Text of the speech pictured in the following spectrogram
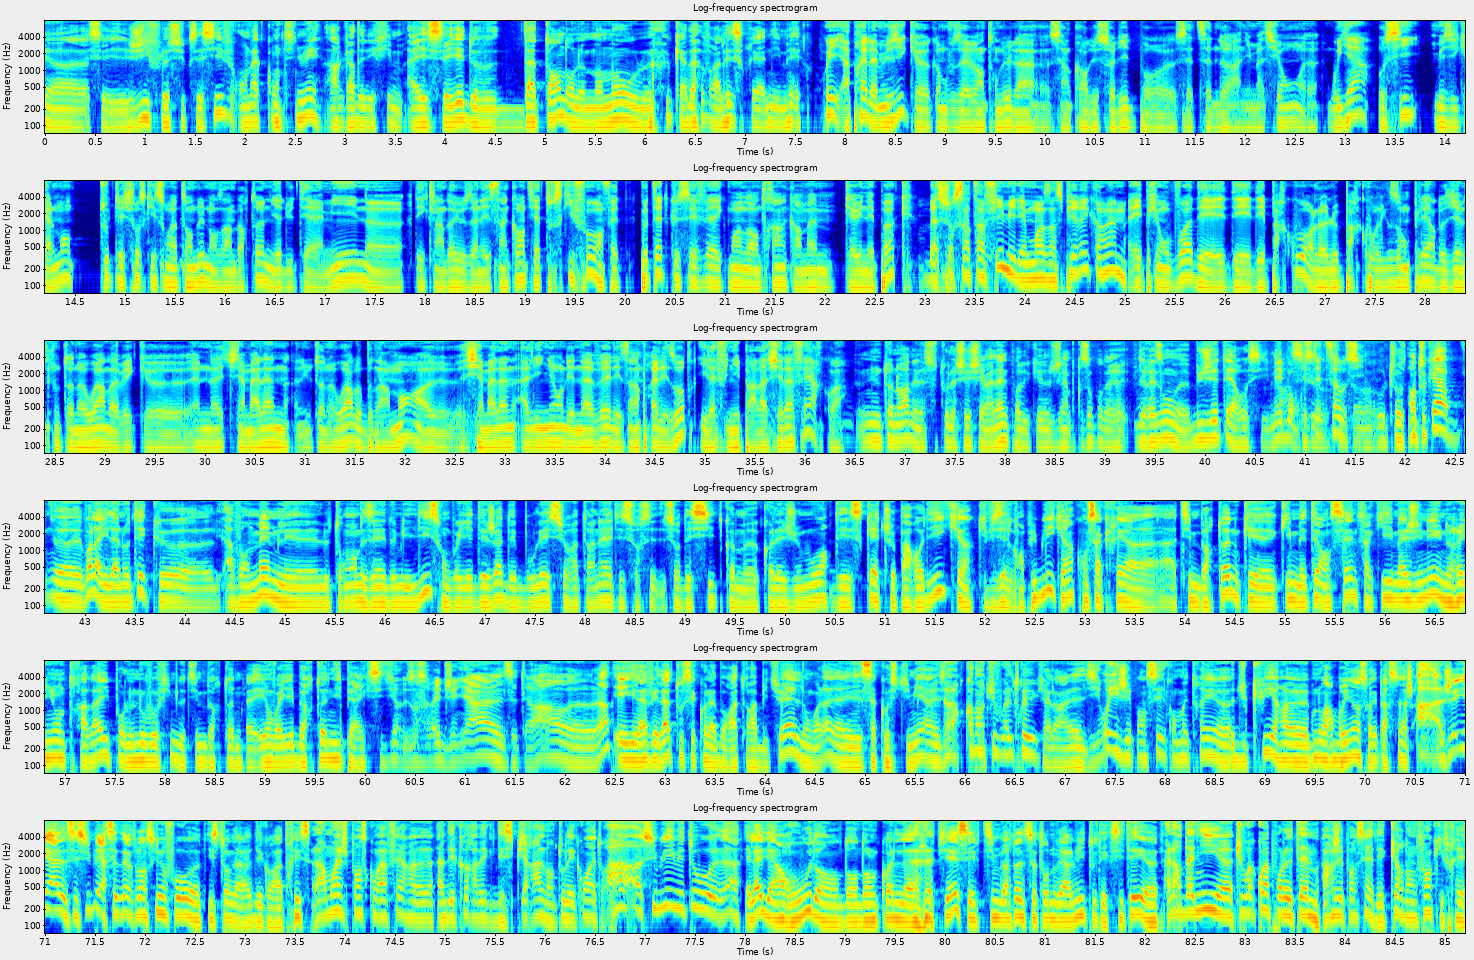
euh, ces gifles successives, on a continué à regarder les films, à essayer d'attendre le moment où le cadavre allait se réanimer. Oui, après la musique, euh, comme vous avez entendu là, c'est encore du solide pour euh, cette scène de réanimation, euh, où il y a aussi musicalement toutes les choses qui sont attendues dans un Burton. Il y a du thérémine, euh, des clins d'œil aux années 50, il y a tout ce qu'il faut en fait. Peut-être que c'est fait avec moins d'entrain quand même qu'à une époque. Bah, sur certains films, il est moins inspiré quand même. Et puis on voit des, des, des parcours, le, le parcours exemplaire de James Newton Howard avec euh, M. Night Shyamalan. Newton Howard, au bout d'un moment, euh, Shyamalan alignant les navets les uns après les autres, il a fini par lâcher l'affaire quoi. Newton Howard, il a surtout lâché chez Malan pour du- j'ai l'impression pour des, raisons euh, budgétaires aussi. Mais Alors, bon, c'est peut-être ça aussi. Autre chose. En tout cas, euh, voilà, il a noté que euh, avant même le tournant des années 2010, on voyait déjà débouler sur Internet et sur, sur des sites comme euh, Collège Humour des sketchs parodiques qui visaient le grand public, hein, consacrés à, Tim Burton, qui, qui mettaient en scène, enfin qui imaginaient une réunion de travail pour le nouveau film de Tim Burton. Et on voyait Burton hyper excité en disant ça va être génial, etc. euh. Et il avait là tous ses collaborateurs habituels, donc voilà, et sa costumière. Elle disait alors comment tu vois le truc? Alors elle dit oui, j'ai pensé qu'on mettrait euh, du cuir euh, noir brillant sur les personnages. Ah génial, c'est super, c'est exactement ce qu'il nous faut. Il se tourne vers la décoratrice. Alors moi je pense qu'on va faire euh, un décor avec des spirales dans tous les coins et tout. Ah sublime et tout. Et là il y a un roux dans, dans, dans le coin de la, la pièce et Tim Burton se tourne vers lui tout excité. euh, alors Danny, euh, tu vois quoi pour le thème? Alors j'ai pensé à des cœurs d'enfants qui feraient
